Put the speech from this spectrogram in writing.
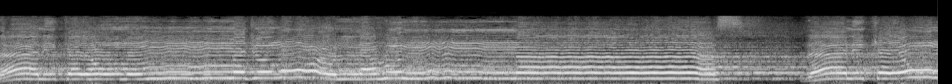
ذلك يوم مجموع له الناس. ذلك يوم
